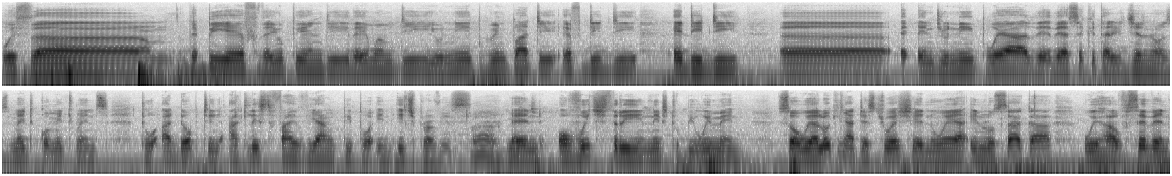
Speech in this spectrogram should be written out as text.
with um, the PF, the UPND, the MMD, UNIP, Green Party, FDD, ADD, uh, and UNIP, where the, their secretary generals made commitments to adopting at least five young people in each province Ah, and of which three need to be women. So we are looking at a situation where in Lusaka we have seven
